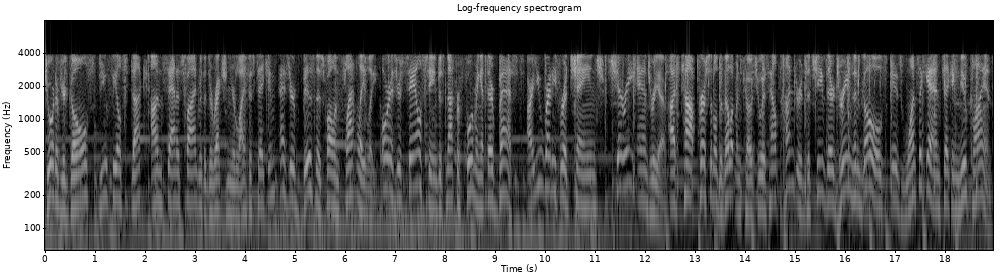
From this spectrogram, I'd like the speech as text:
short of your goals? Do you feel stuck, unsatisfied with the direction your life has taken? Has your business fallen flat lately? Or is your sales team just not performing at their best? Are you ready for a change? Sherry Andrea, a top personal development coach who has helped hundreds achieve their dreams and goals, is once again taking new clients.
